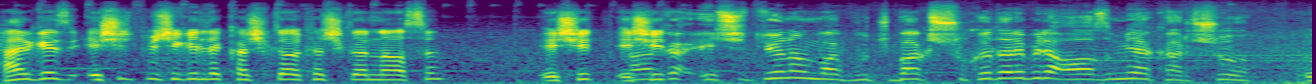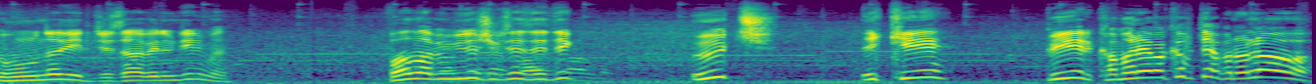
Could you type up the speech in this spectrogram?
herkes eşit bir şekilde kaşıklar kaşıklarını alsın. Eşit eşit. Kanka eşit diyorsun ama bak bu bak şu kadarı bile ağzımı yakar şu. Umurumda değil. Ceza benim değil mi? Vallahi bir video çekeceğiz dedik. 3 2 1 kameraya bakıp da yapın alo.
